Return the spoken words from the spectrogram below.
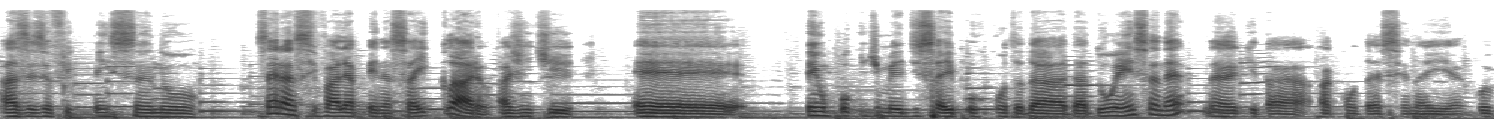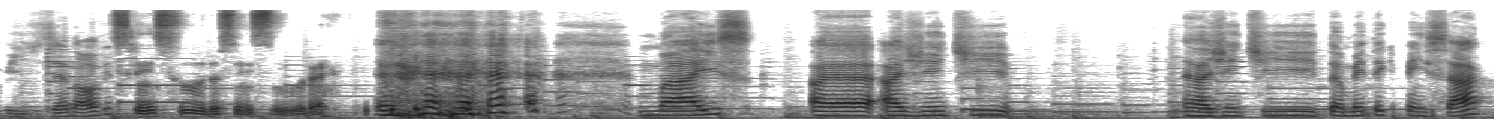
às vezes eu fico pensando, será se vale a pena sair? Claro, a gente é, tem um pouco de medo de sair por conta da, da doença, né? né que tá acontecendo aí, a Covid-19. Censura, censura. Mas é, a gente a gente também tem que pensar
